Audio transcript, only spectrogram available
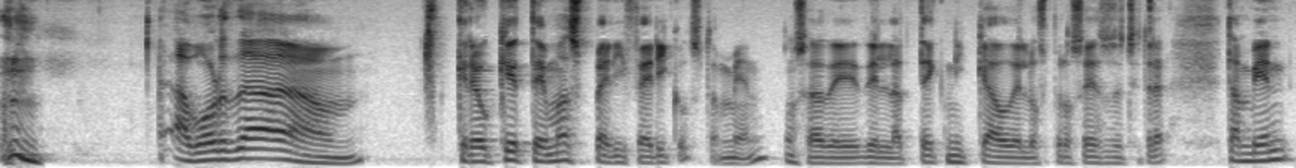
aborda um, creo que temas periféricos también, o sea, de, de la técnica o de los procesos, etcétera. También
